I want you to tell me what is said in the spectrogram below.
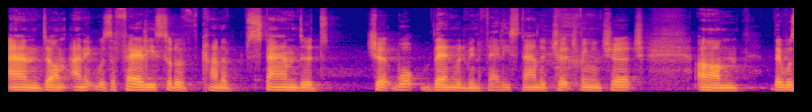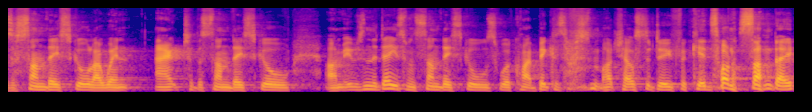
and, um, and it was a fairly sort of kind of standard church, what then would have been a fairly standard Church of England church. Um, there was a Sunday school. I went out to the Sunday school. Um, it was in the days when Sunday schools were quite big because there wasn't much else to do for kids on a Sunday.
